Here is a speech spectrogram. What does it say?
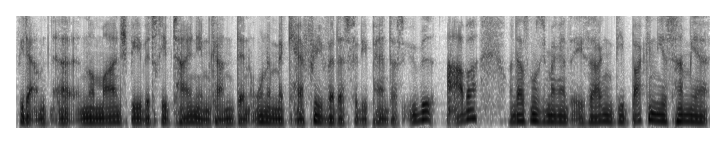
wieder am äh, normalen Spielbetrieb teilnehmen kann. Denn ohne McCaffrey wäre das für die Panthers übel. Aber, und das muss ich mal ganz ehrlich sagen, die Buccaneers haben mir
